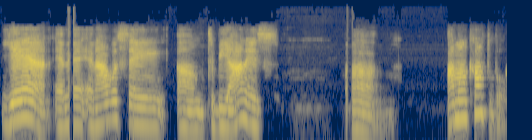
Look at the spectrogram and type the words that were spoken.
Yeah, and and I would say, um, to be honest, um, I'm uncomfortable.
